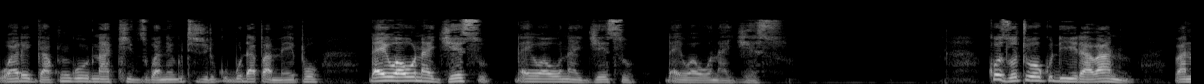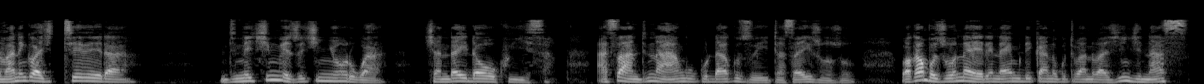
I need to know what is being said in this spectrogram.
warega kungonakidzwa nekuti zviri kubuda pamhepo. Dai waona jesu dai waona jesu dai waona jesu. Kwozotiwo kudiyira vanhu vanhu vanenge vachitevera ndine chimwezve chinyorwa chandaidawo kuisa asi handina hangu kuda kuzoita saizvozvo. Wakambozviona here nhai mudikani kuti vanhu vazhinji nhasi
